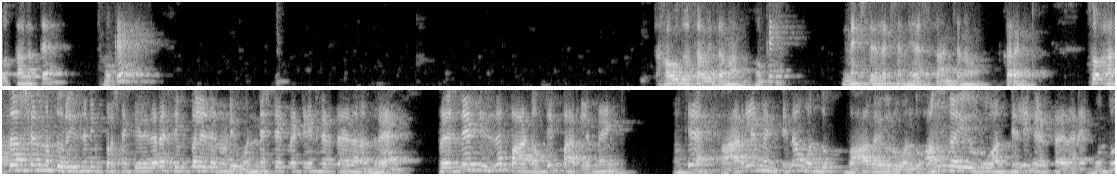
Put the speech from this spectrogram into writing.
ಗೊತ್ತಾಗುತ್ತೆ? ಓಕೆ ಹೌದು Savitha ma'am okay next election yes Kanchana correct so assertion ಮತ್ತು ರೀಸನಿಂಗ್ ಪ್ರಶ್ನೆ ಕೇಳಿದರೆ ಸಿಂಪಲ್ ಇದೆ ನೋಡಿ. ಒಂದನೇ ಸ್ಟೇಟ್ಮೆಂಟ್ ಏನ್ ಹೇಳ್ತಾ ಇದ್ದಾನೆ ಅಂದ್ರೆ president is the part of the parliament okay ಪಾರ್ಲಿಮೆಂಟಿನ ಒಂದು ಭಾಗ ಇವರು, ಒಂದು ಅಂಗ ಇವರು ಅಂತ ಹೇಳಿ ಹೇಳ್ತಾ ಇದ್ದಾನೆ. ಒಂದು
